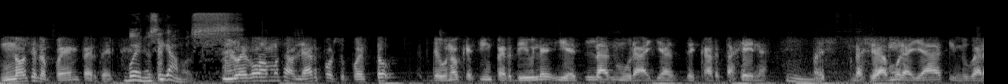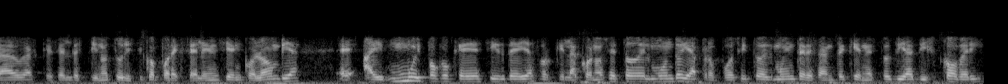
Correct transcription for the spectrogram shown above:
no se lo pueden perder. Bueno, sigamos. Luego vamos a hablar, por supuesto, de uno que es imperdible y es las murallas de Cartagena. Mm. Pues la ciudad amurallada, sin lugar a dudas, que es el destino turístico por excelencia en Colombia. Eh, hay muy poco que decir de ellas porque la conoce todo el mundo y a propósito es muy interesante que en estos días Discovery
